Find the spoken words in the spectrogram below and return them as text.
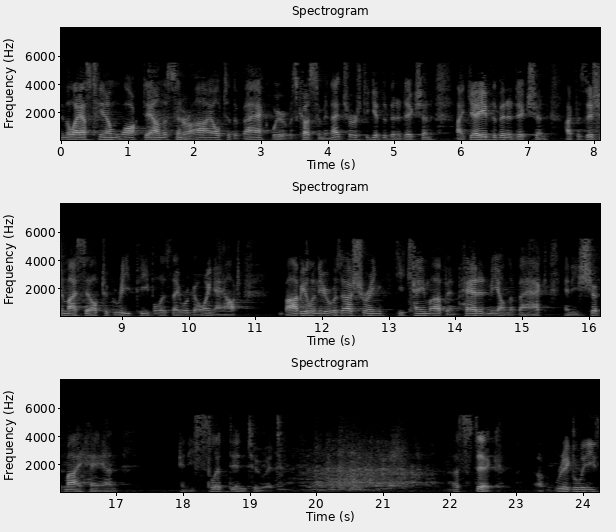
in the last hymn, walked down the center aisle to the back where it was custom in that church to give the benediction. I gave the benediction. I positioned myself to greet people as they were going out. Bobby Lanier was ushering. He came up and patted me on the back and he shook my hand and he slipped into it a stick of Wrigley's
